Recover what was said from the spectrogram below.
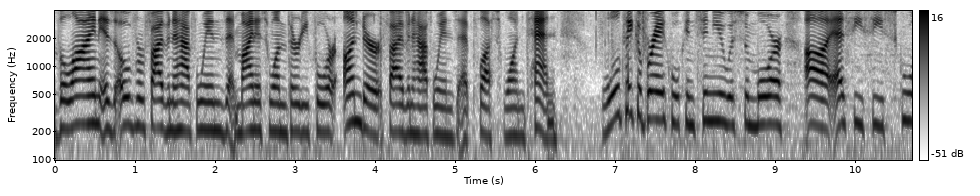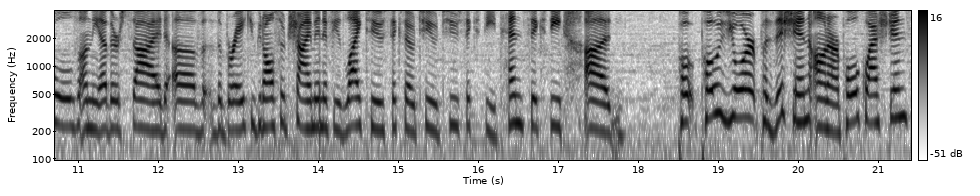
The line is over five and a half wins at minus 134, under five and a half wins at plus 110. We'll take a break. We'll continue with some more uh, SEC schools on the other side of the break. You can also chime in if you'd like to 602 260 1060. Po- pose your position on our poll questions.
